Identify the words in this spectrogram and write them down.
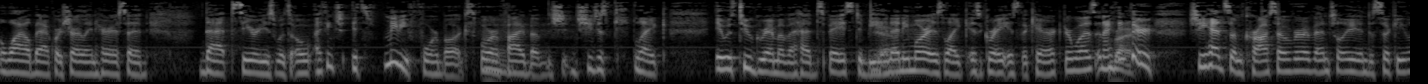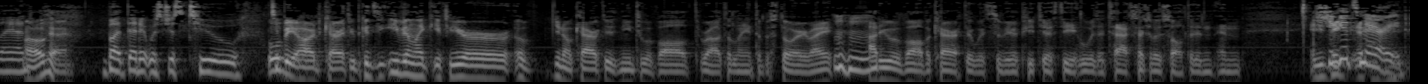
a while back where Charlaine Harris said that series was oh I think it's maybe four books, four Hmm. or five but she, she just like it was too grim of a headspace to be in anymore is like as great as the character was. And I think there she had some crossover eventually into Sookie Land, Oh, okay. But that it was just too It will be a hard character because even like if you're, you know, characters need to evolve throughout the length of a story, right? Mm-hmm. How do you evolve a character with severe PTSD who was attacked, sexually assaulted, and, and, she think- gets married.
